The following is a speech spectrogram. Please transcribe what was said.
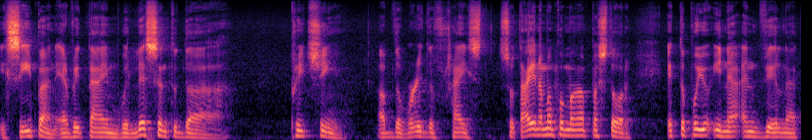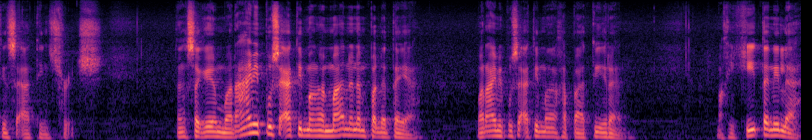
isipan every time we listen to the preaching of the Word of Christ. So tayo naman po mga pastor, ito po yung ina-unveil natin sa ating church. Nang sa gayon, marami po sa ating mga mananampalataya, marami po sa ating mga kapatiran, makikita nila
